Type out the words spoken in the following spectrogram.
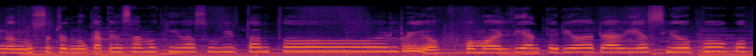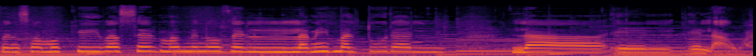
Bueno, nosotros nunca pensamos que iba a subir tanto el río. Como el día anterior había sido poco, pensamos que iba a ser más o menos de la misma altura el, agua.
